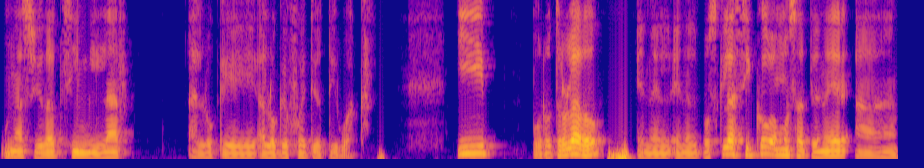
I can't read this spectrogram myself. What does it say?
una ciudad similar a lo que, a lo que fue Teotihuacán. Y por otro lado, en el, en el posclásico vamos a tener a,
